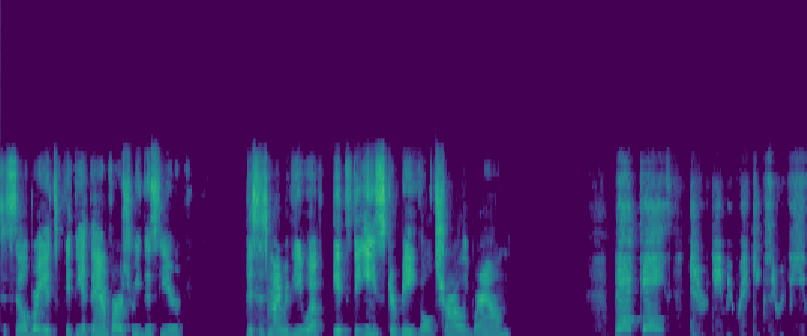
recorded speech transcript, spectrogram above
to celebrate its 50th anniversary this year. This is my review of It's the Easter Beagle, Charlie Brown. Big D's Entertainment Rankings and Reviews.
